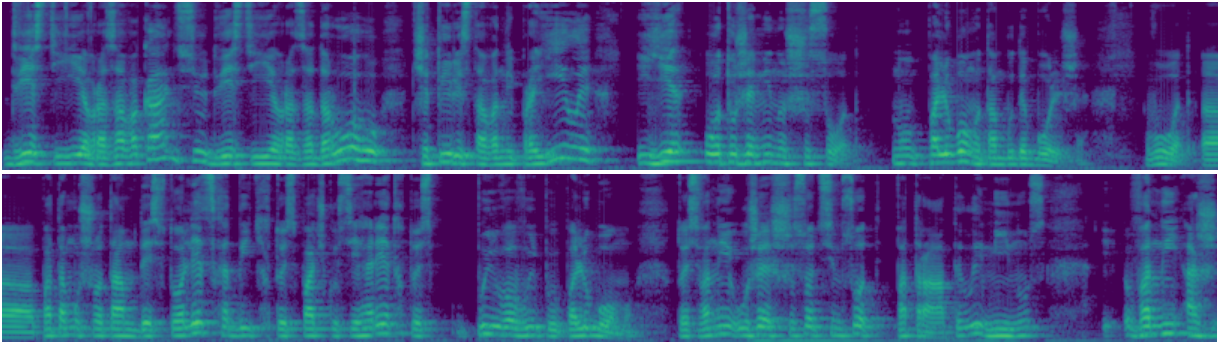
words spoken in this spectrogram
200 євро за вакансію, 200 євро за дорогу, 400 вони проїли, і є от уже мінус 600. Ну, по-любому там буде більше. Вот, е, потому що там десь в туалет сходить, хтось пачку сигарет, хтось пиво випив по-любому. Тобто вони вже 600-700 потратили, мінус. Вони аж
